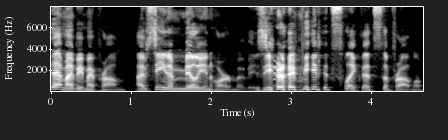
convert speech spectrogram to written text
That might be my problem. I've seen a million horror movies. You know what I mean? It's like that's the problem.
